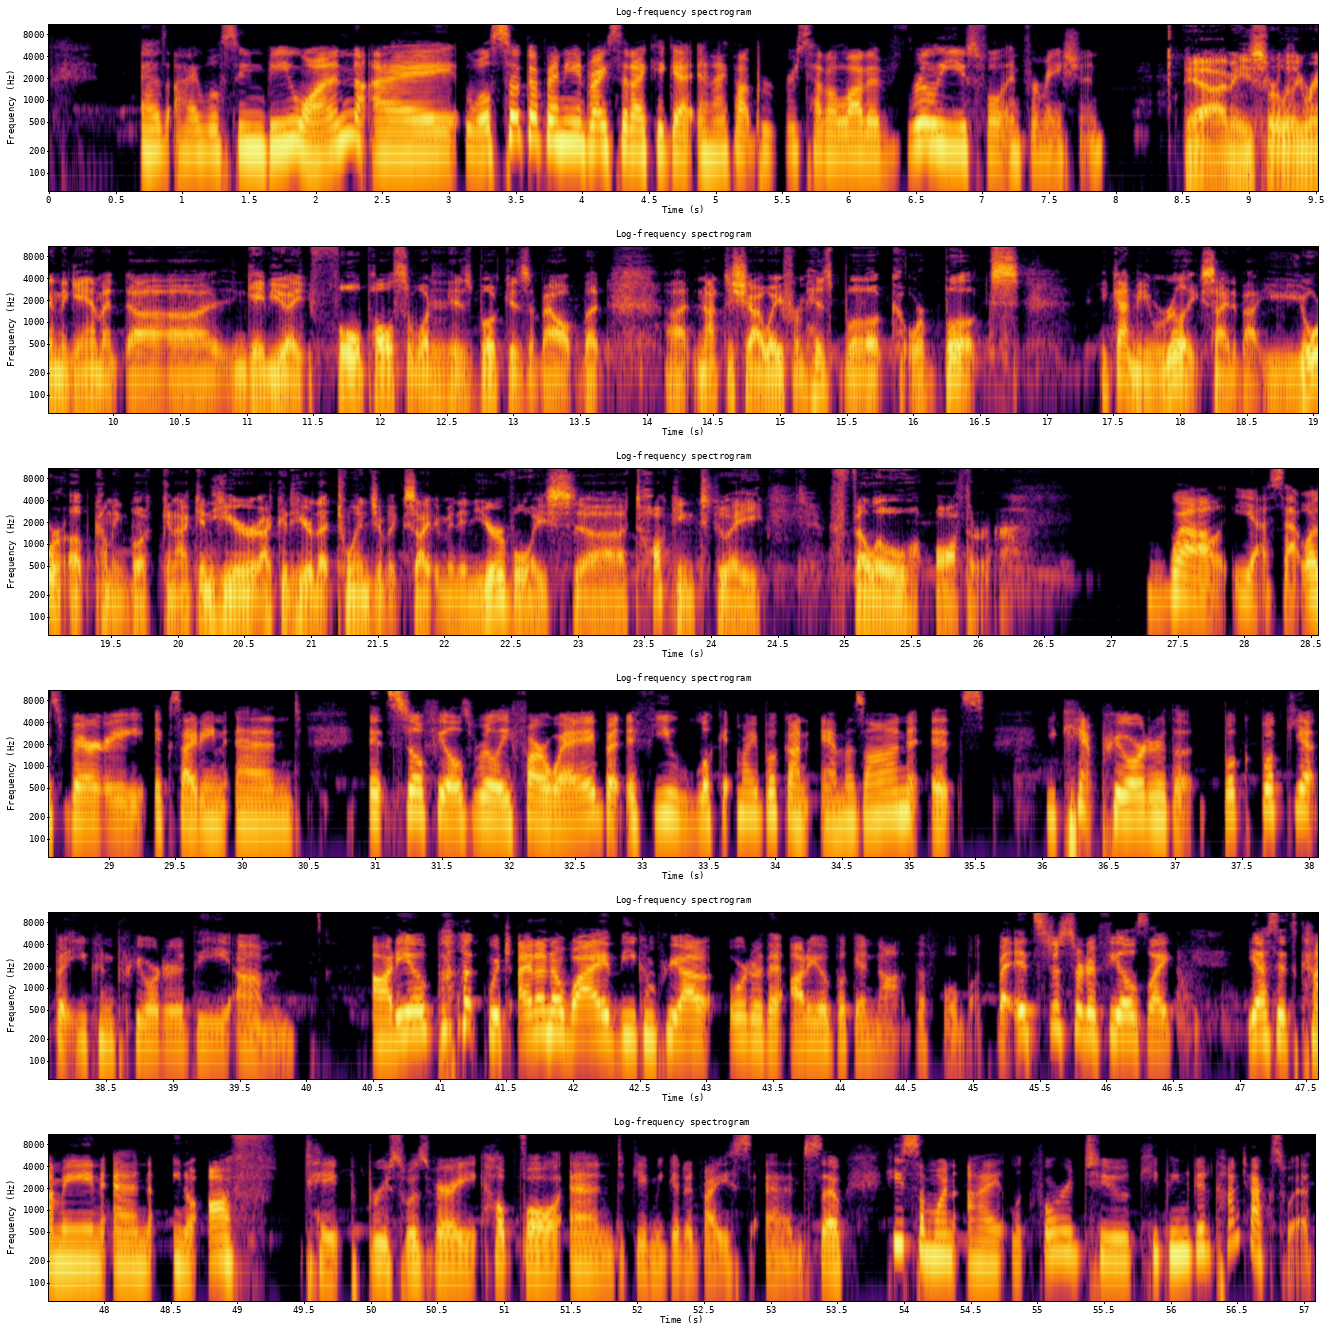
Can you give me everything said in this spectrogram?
as I will soon be one, I will soak up any advice that I could get. And I thought Bruce had a lot of really useful information. Yeah, I mean, he certainly ran the gamut uh, and gave you a full pulse of what his book is about. But uh, not to shy away from his book or books, it got me really excited about your upcoming book. And I can hear, I could hear that twinge of excitement in your voice uh, talking to a fellow author. Well, yes, that was very exciting and it still feels really far away, but if you look at my book on Amazon, it's you can't pre-order the book book yet, but you can pre-order the um audio book, which I don't know why you can pre-order the audio book and not the full book. But it's just sort of feels like yes, it's coming and you know, off tape, Bruce was very helpful and gave me good advice. And so he's someone I look forward to keeping good contacts with.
